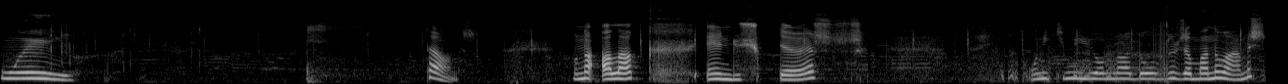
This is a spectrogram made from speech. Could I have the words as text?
Uy. Tamamdır. Bunu alak en düşüktür. 12 milyonlarda olduğu zamanı varmış.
